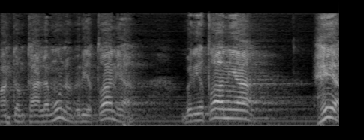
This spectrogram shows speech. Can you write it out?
وأنتم تعلمون بريطانيا بريطانيا هي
